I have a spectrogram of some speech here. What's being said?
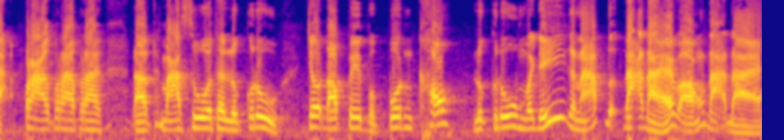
ដាក់ប្រើប្រើប្រើដល់អាត្មាសួរទៅលោកគ្រូចូលដល់ពេលប្រពន្ធខុសលោកគ្រូមិនឌីកណាដាក់ដែរព្រះអង្គដាក់ដែរ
